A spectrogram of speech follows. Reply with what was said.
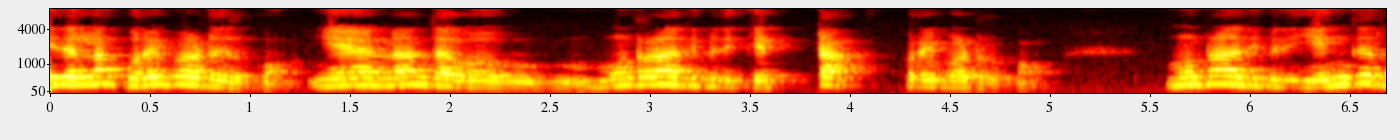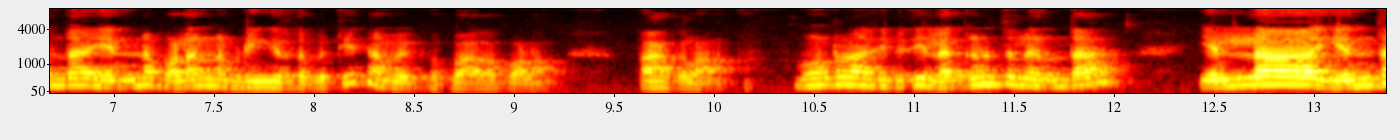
இதெல்லாம் குறைபாடு இருக்கும். ஏன்னா இந்த மூன்றாம் அதிபதி கெட்டால் குறைபாடு இருக்கும். மூன்றாம் அதிபதி எங்கே இருந்தால் என்ன பலன் அப்படிங்கிறத பற்றி நம்ம இப்போ பார்க்க போகலாம் பார்க்கலாம். மூன்றாம் அதிபதி லக்னத்தில் இருந்தால் எல்லா எந்த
